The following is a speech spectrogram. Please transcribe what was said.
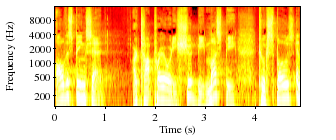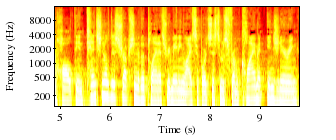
All this being said, our top priority should be, must be, to expose and halt the intentional disruption of the planet's remaining life support systems from climate engineering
